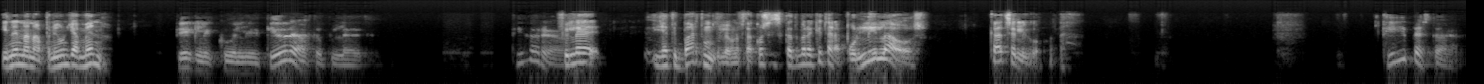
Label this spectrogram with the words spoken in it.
είναι να αναπνέουν για μένα. Τι γλυκούλη, τι ωραίο αυτό που λες. Τι ωραίο. Φίλε, για την πάρτι μου δουλεύουν 700 δισεκατομμύρια κύτταρα. Πολύ λαός. Κάτσε λίγο. Τι είπες τώρα;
